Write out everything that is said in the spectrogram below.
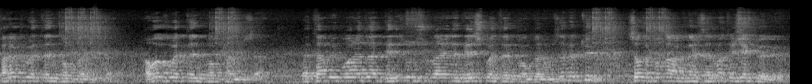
kara kuvvetleri komutanımıza, hava kuvvetleri komutanımıza ve tabii bu arada deniz unsurlarıyla deniz kuvvetleri komutanımıza ve tüm sağlık komutan arkadaşlarıma teşekkür ediyorum.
